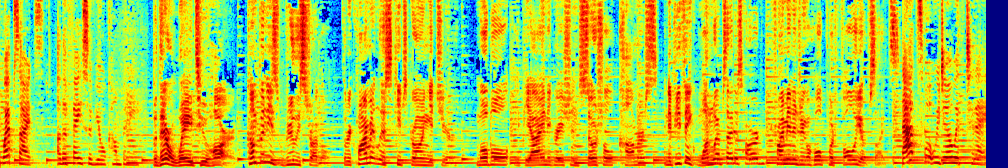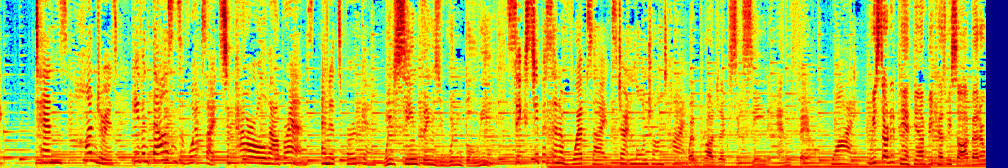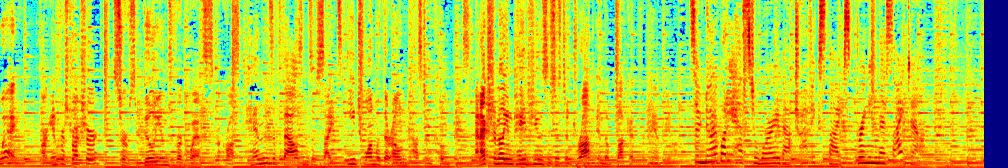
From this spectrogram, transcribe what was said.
Websites are the face of your company. But they're way too hard. Companies really struggle. The requirement list keeps growing each year. Mobile, API integration, social, commerce. And if you think one website is hard, try managing a whole portfolio of sites. That's what we deal with today. Tens, hundreds, even thousands of websites to power all of our brands, and it's broken. We've seen things you wouldn't believe. 60% of websites don't launch on time. Web projects succeed and fail. Why? We started Pantheon because we saw a better way. Our infrastructure serves billions of requests across tens of thousands of sites, each one with their own custom code base. An extra million page views is just a drop in the bucket for Pantheon. So nobody has to worry about traffic spikes bringing their site down.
